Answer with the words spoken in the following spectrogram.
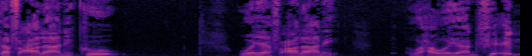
tafcalaani kow wa yafcalaani waxaa weeyaan ficil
